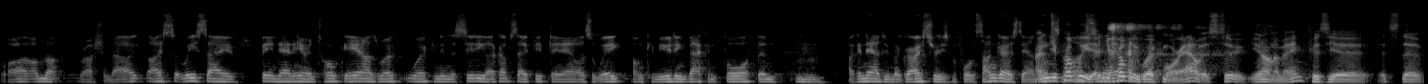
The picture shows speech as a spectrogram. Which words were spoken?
Well, I'm not rushing back. I, I, we saved being down here in Torquay, and I was work, working in the city. Like I've saved 15 hours a week on commuting back and forth, and mm. I can now do my groceries before the sun goes down. And That's you probably nice, and you probably work more hours too. You know what I mean? Because you it's the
